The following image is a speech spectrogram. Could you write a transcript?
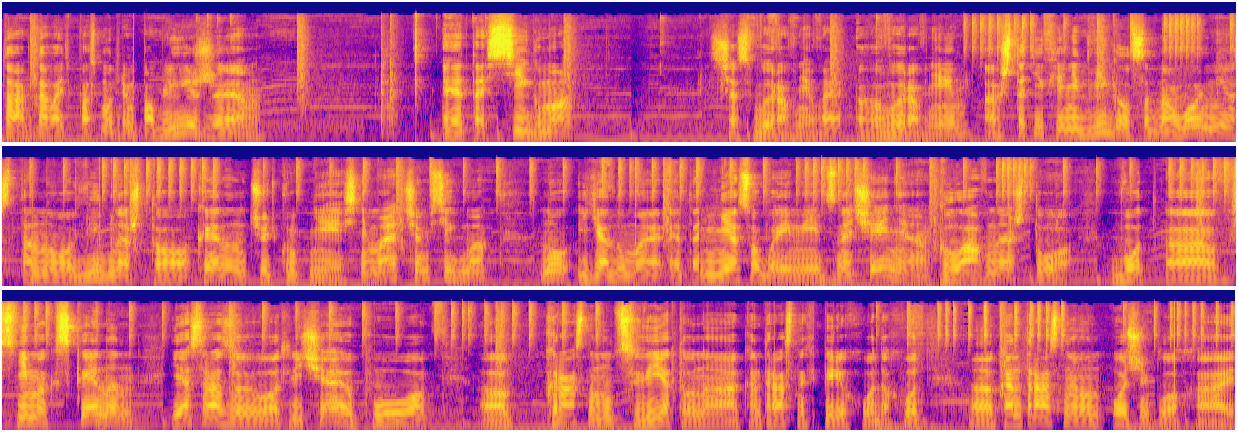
Так, давайте посмотрим поближе. Это Sigma. Сейчас э, выровняем. Э, Штатив я не двигал с одного места, но видно, что Canon чуть крупнее снимает, чем Sigma. Ну, я думаю, это не особо имеет значение. Главное, что вот э, снимок с Canon, я сразу его отличаю по э, красному цвету на контрастных переходах. Вот э, контрастный он очень плохо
